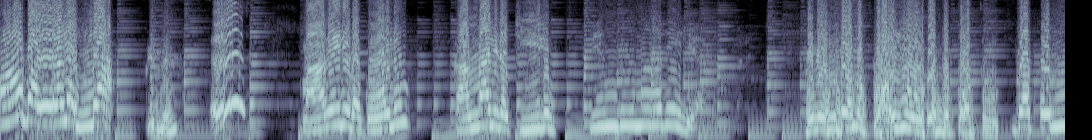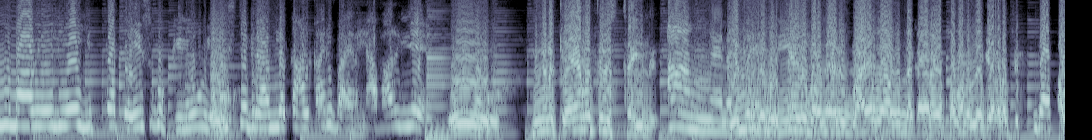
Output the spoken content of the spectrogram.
ആ വയറലല്ല. പിന്നെ? മാവേലിയുടെ കോലും കണ്ണാലിയുടെ കീലും എന്ത് മാവേലിയാണ്? പിന്നെ എന്താന്ന് പറയൂ എന്റെ പാത്തു? ഇതാ പൊന്നു ഇപ്പൊ ഫേസ്ബുക്കിലും ഇൻസ്റ്റഗ്രാമിലൊക്കെ ആൾക്കാർ വൈറലാവാറില്ലേ? ഓ നിങ്ങളുടെ കേരളത്തിലെ സ്റ്റൈൽ. അങ്ങനെ എന്ത് തന്നെ. വൃത്തിയെന്ന് പറഞ്ഞാലും വൈറലാകുന്ന കാലഘട്ടമാണല്ലോ കേരളത്തിൽ. അപ്പൊ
